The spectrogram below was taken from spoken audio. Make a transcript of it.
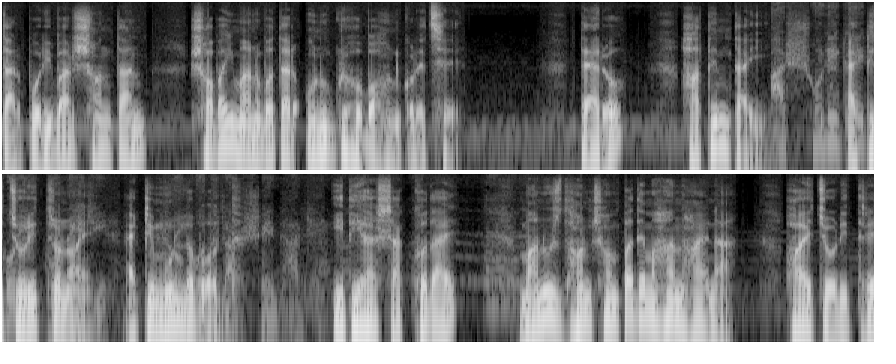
তার পরিবার, সন্তান, সবাই মানবতার অনুগ্রহ বহন করেছে। তেরো, হাতেম তাই। একটি চরিত্র নয়, একটি মূল্যবোধ। ইতিহাস সাক্ষ্য দেয়, মানুষ ধন সম্পাদে মহান হয় না, হয় চরিত্রে,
